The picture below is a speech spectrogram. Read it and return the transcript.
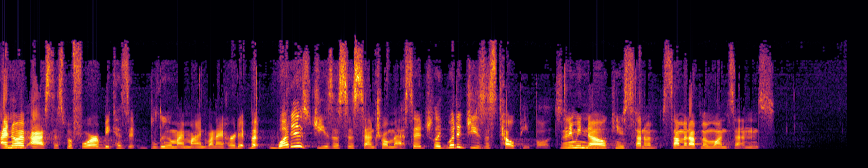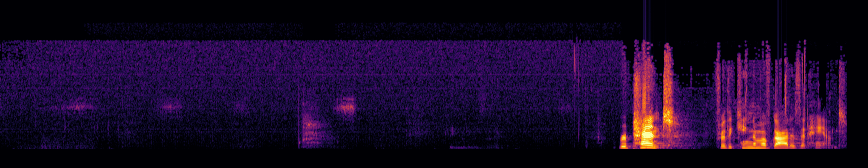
I know I've asked this before because it blew my mind when I heard it, but what is Jesus' central message? Like, what did Jesus tell people? Does anyone know? Can you sum it up in one sentence? Repent, for the kingdom of God is at hand.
